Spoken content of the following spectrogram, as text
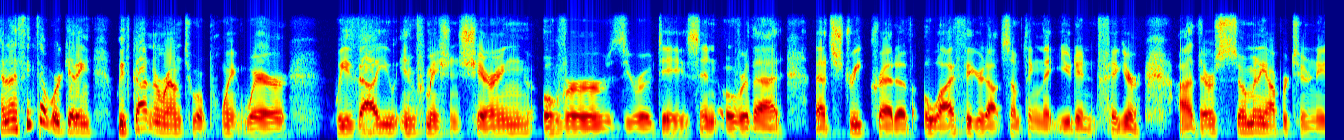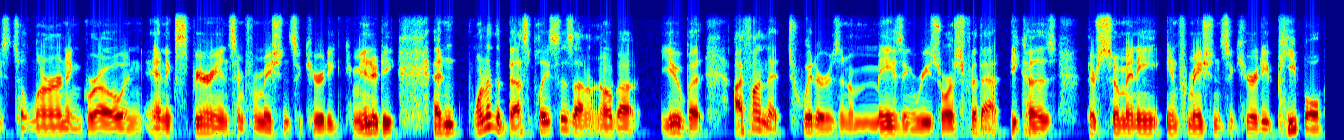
and I think that we're getting we've gotten around to a point where we value information sharing over zero days and over that that street cred of oh I figured out something that you didn't figure. Uh, there are so many opportunities to learn and grow and and experience information security community. And one of the best places I don't know about you, but I find that Twitter is an amazing resource for that because there's so many information security people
